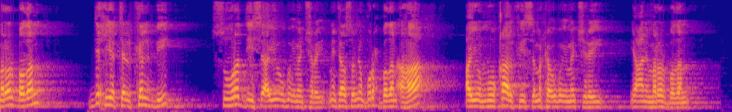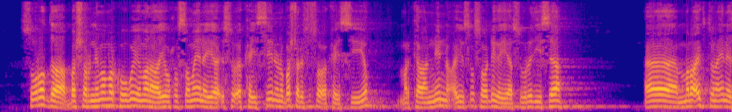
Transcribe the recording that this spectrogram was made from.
marar badan dixyat alkalbi suuraddiisa ayuu ugu iman jiray. Ninkaasoo nin qurux badan ahaa ayuu muuqaalkiisa markaa ugu iman jiray yacni marar badan. Suuradda basharnimo markuu ugu imanaayo wuxuu samaynayaa isu ekaysiin inuu bashar isu soo ekaysiiyo. Marka nin ayuu isku soo dhigayaa suuradiisa malaa'igtuna inay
